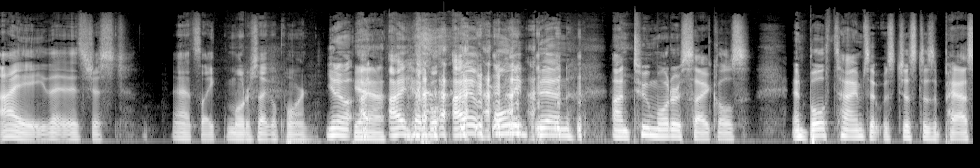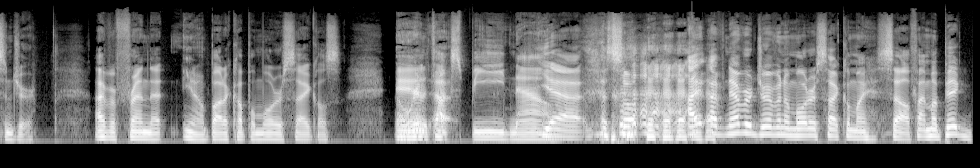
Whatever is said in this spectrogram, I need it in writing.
I, it's just that's like motorcycle porn. You know, Yeah. I, I have I have only been on two motorcycles, and both times it was just as a passenger. I have a friend that you know bought a couple motorcycles. Oh, we're gonna talk uh, speed now. yeah, so I, I've never driven a motorcycle myself. I'm a big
